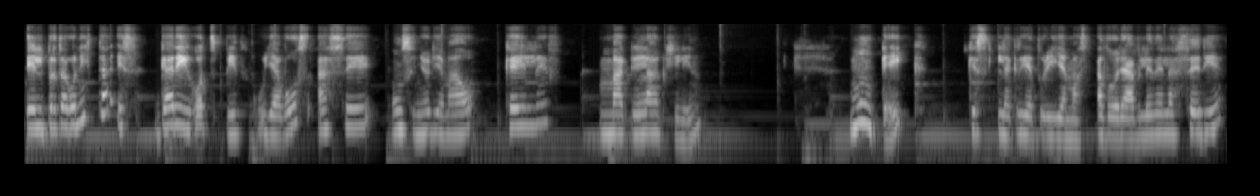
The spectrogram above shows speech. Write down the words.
El protagonista es Gary Godspeed, cuya voz hace un señor llamado Caleb McLaughlin. Mooncake, que es la criaturilla más adorable de la serie,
